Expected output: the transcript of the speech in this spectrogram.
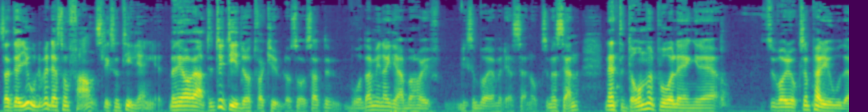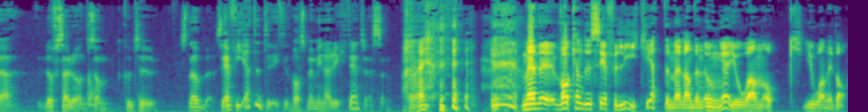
Så att jag gjorde väl det som fanns liksom tillgängligt. Men jag har alltid tyckt idrott var kul och så. Så att nu, båda mina grabbar har ju liksom börjat med det sen också. Men sen när inte de höll på längre så var det också en period där jag lufsade runt som kultursnubbe. Så jag vet inte riktigt vad som är mina riktiga intressen. Men eh, vad kan du se för likheter mellan den unga Johan och Johan idag?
